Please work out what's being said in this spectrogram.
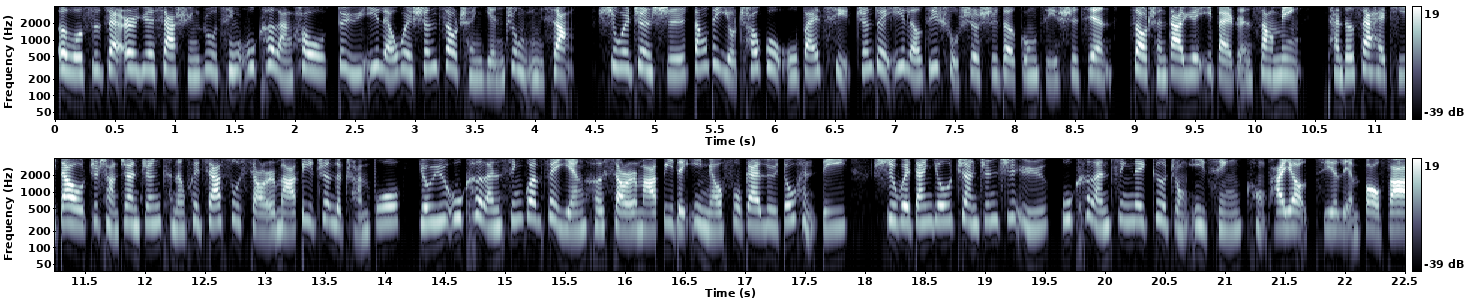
俄罗斯在二月下旬入侵乌克兰后，对于医疗卫生造成严重影响。世卫证实，当地有超过五百起针对医疗基础设施的攻击事件，造成大约一百人丧命。谭德赛还提到，这场战争可能会加速小儿麻痹症的传播。由于乌克兰新冠肺炎和小儿麻痹的疫苗覆盖率都很低，世卫担忧战争之余，乌克兰境内各种疫情恐怕要接连爆发。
